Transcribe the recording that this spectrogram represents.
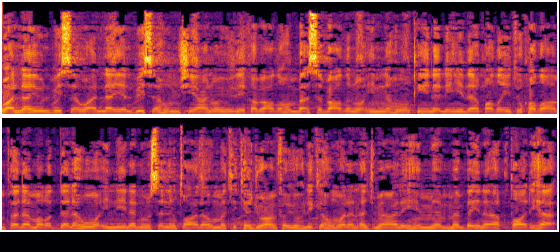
وأن لا يلبس وأن لا يلبسهم شيعا ويذيق بعضهم بأس بعض وإنه قيل لي إذا قضيت قضاء فلا مرد له وإني لن أسلط على أمتك جوعا فيهلكهم ولن أجمع عليهم من بين أقطارها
